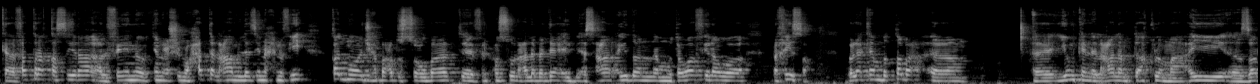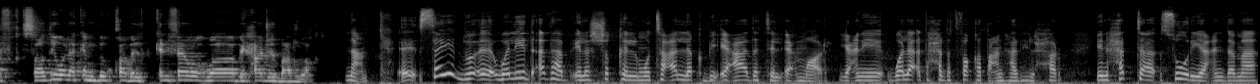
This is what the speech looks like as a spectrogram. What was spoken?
كفترة قصيرة 2022 وحتى العام الذي نحن فيه قد نواجه بعض الصعوبات في الحصول على بدائل بأسعار أيضا متوافرة ورخيصة. ولكن بالطبع آه، يمكن للعالم التأقلم مع أي ظرف اقتصادي ولكن بمقابل كلفة وبحاجة بعض الوقت. نعم. سيد وليد أذهب إلى الشق المتعلق بإعادة الإعمار. يعني ولا أتحدث فقط عن هذه الحرب. يعني حتى سوريا عندما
